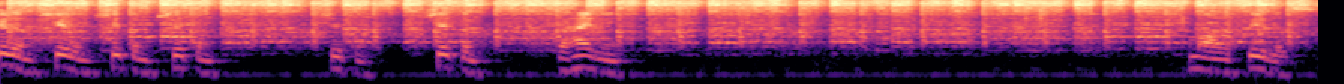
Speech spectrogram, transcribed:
Shoot him, shoot him, shoot them, shoot them, shoot them, shoot them. Behind me. Come on, let's do this.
